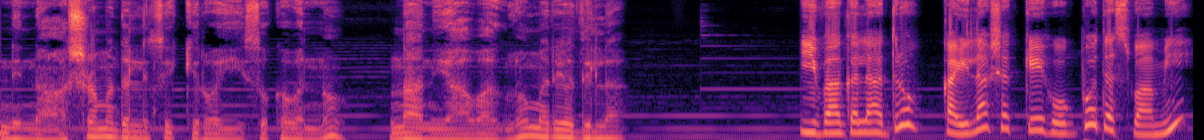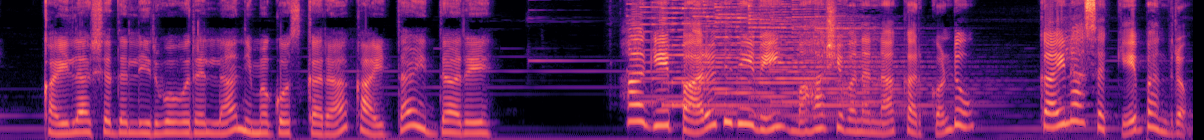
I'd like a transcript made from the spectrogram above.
ನಿನ್ನ ಆಶ್ರಮದಲ್ಲಿ ಸಿಕ್ಕಿರುವ ಈ ಸುಖವನ್ನು ನಾನು ಯಾವಾಗಲೂ ಮರೆಯೋದಿಲ್ಲ. ಇವಾಗಲಾದ್ರೂ ಕೈಲಾಸಕ್ಕೆ ಹೋಗ್ಬೋದ ಸ್ವಾಮಿ? ಕೈಲಾಸದಲ್ಲಿರುವವರೆಲ್ಲ ನಿಮಗೋಸ್ಕರ ಕಾಯ್ತಾ ಇದ್ದಾರೆ. ಹಾಗೆ ಪಾರ್ವತಿದೇವಿ ಮಹಾಶಿವನನ್ನ ಕರ್ಕೊಂಡು ಕೈಲಾಸಕ್ಕೆ ಬಂದ್ರು.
